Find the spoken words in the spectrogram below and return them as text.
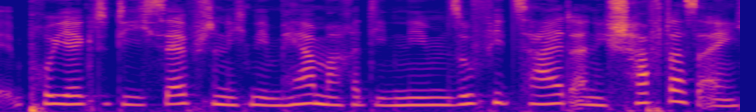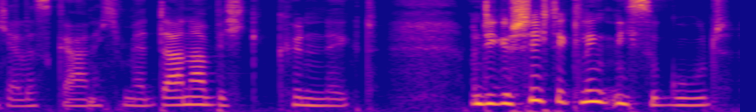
äh, Projekte, die ich selbstständig nebenher mache, die nehmen so viel Zeit an, ich schaffe das eigentlich alles gar nicht mehr. Dann habe ich gekündigt. Und die Geschichte klingt nicht so gut,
